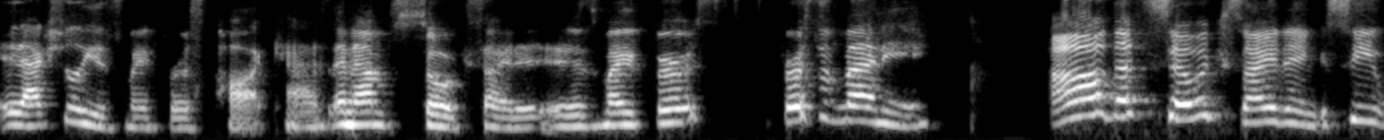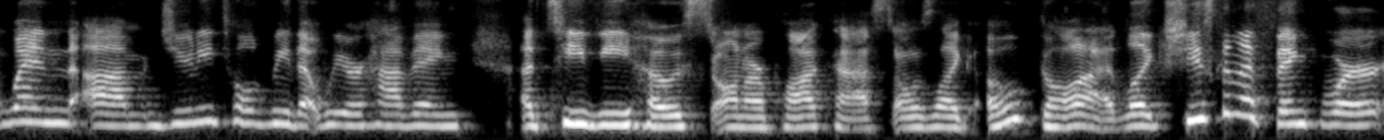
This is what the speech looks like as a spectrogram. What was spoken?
it actually is my first podcast, and I'm so excited. It is my first first of many. Oh, that's so exciting. See, when um Juni told me that we were having a TV host on our podcast, I was like, oh God, like she's gonna think we're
